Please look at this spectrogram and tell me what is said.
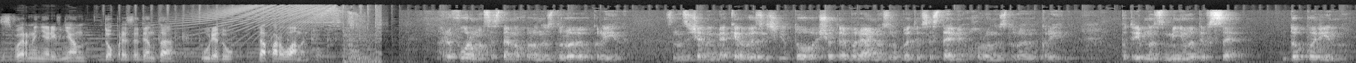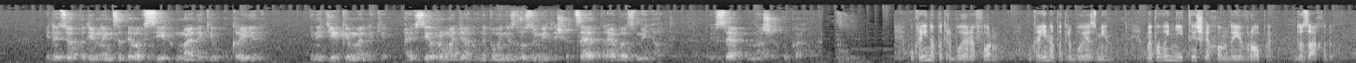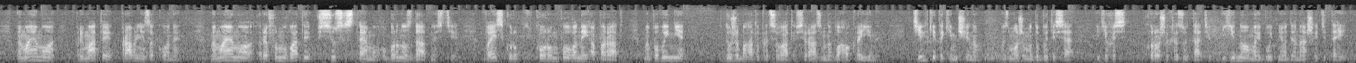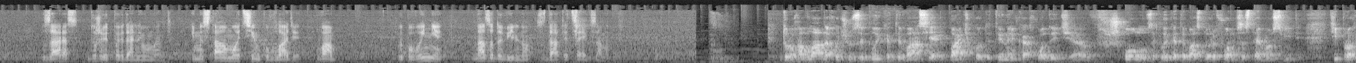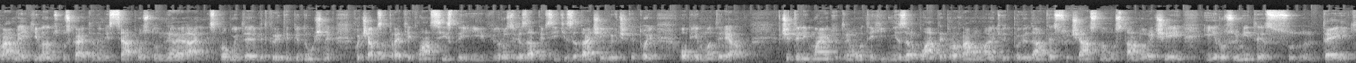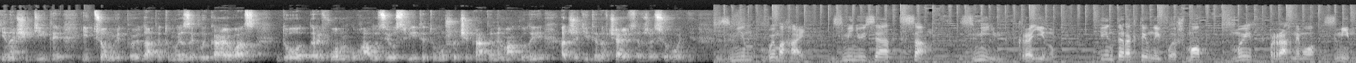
Звернення рівнян до президента, уряду та парламенту. Реформа системи охорони здоров'я України це надзвичайно м'яке визначення того, що треба реально зробити в системі охорони здоров'я України. Потрібно змінювати все докорінно. І для цього потрібна ініціатива всіх медиків України. І не тільки медиків, а й всіх громадян. Вони повинні зрозуміти, що це треба змінювати. І все в наших руках. Україна потребує реформ, Україна потребує змін. Ми повинні йти шляхом до Європи, до Заходу. Ми маємо приймати правильні закони. Ми маємо реформувати всю систему обороноздатності, весь корумпований апарат. Ми повинні дуже багато працювати всі разом на благо країни. Тільки таким чином ми зможемо добитися якихось хороших результатів і гідного майбутнього для наших дітей. Зараз дуже відповідальний момент, і ми ставимо оцінку владі вам, ви повинні на задовільно здати цей екзамен. Дорога влада, хочу закликати вас, як батько дитини, яка ходить е, в школу, закликати вас до реформ системи освіти. Ті програми, які ви нам спускаєте на місця, просто нереальні. Спробуйте відкрити підручник, хоча б за третій клас, сісти і розв'язати всі ті задачі і вивчити той об'єм матеріалу. Вчителі мають отримувати гідні зарплати, програми мають відповідати сучасному стану речей і розуміти те, які наші діти, і цьому відповідати. Тому я закликаю вас до реформ у галузі освіти, тому що чекати нема куди, адже діти навчаються вже сьогодні. Змін вимагай. Змінюйся сам. Змінюй країну. Інтерактивний флешмоб. Ми прагнемо змін.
